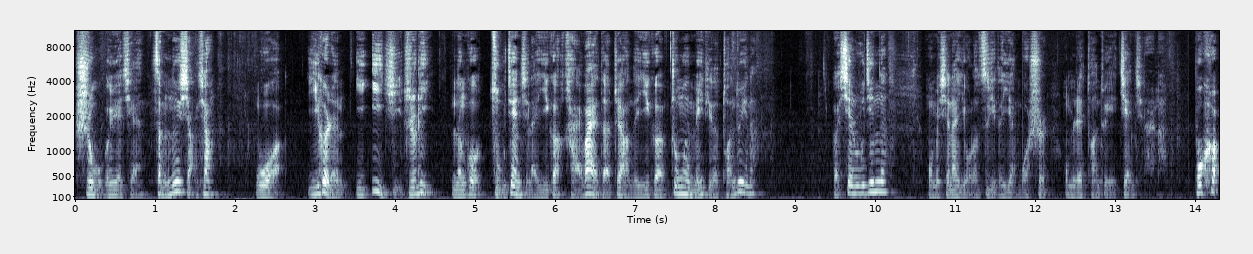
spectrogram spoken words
十五个月前，怎么能想象我一个人以一己之力能够组建起来一个海外的这样的一个中文媒体的团队呢？而现如今呢？我们现在有了自己的演播室，我们这团队也建起来了。博客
